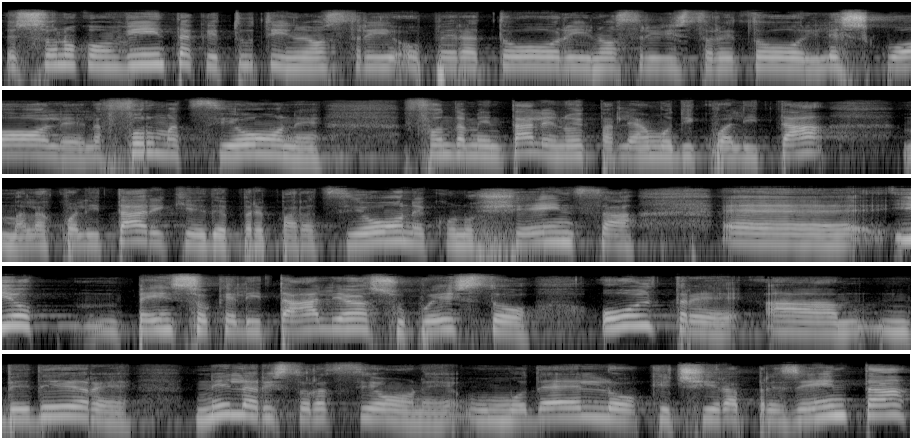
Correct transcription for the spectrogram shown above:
sono convinta che tutti i nostri operatori, i nostri ristoratori, le scuole, la formazione fondamentale, noi parliamo di qualità, ma la qualità richiede preparazione, conoscenza. Eh, io penso che l'Italia su questo, oltre a vedere nella ristorazione un modello che ci rappresenta,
